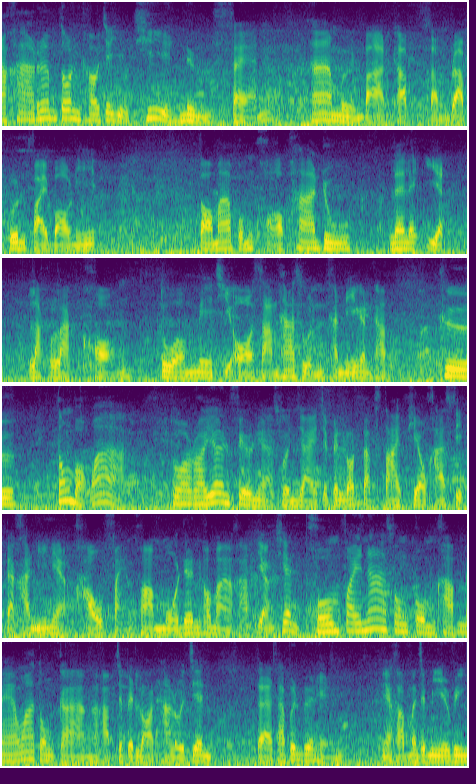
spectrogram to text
ราคาเริ่มต้นเขาจะอยู่ที่ 1 5 0 0 0 0 บาทครับสำหรับรุ่นไฟบอลนี้ ต่อมาผมขอพาดู รายละเอียดหลักๆของตัว Meteor 350 คันนี้กันครับ คือต้องบอกว่าตัว Royal Enfield เนี่ยส่วนใหญ่จะเป็นรถแบบสไตล์เพียวคลาสสิกแต่คันนี้เนี่ยเขาแฝงความโมเดิร์นเข้ามาครับ อย่างเช่นโคมไฟหน้าทรงกลมครับ แม้ว่าตรงกลางนะครับจะเป็นหลอดฮาโลเจน แต่ถ้าเพื่อนๆเห็นเนี่ยครับมันจะมีริง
